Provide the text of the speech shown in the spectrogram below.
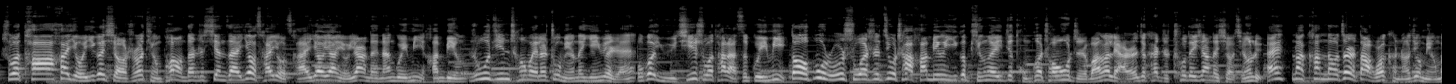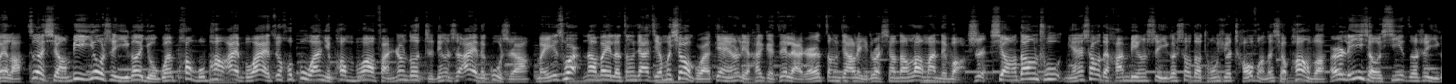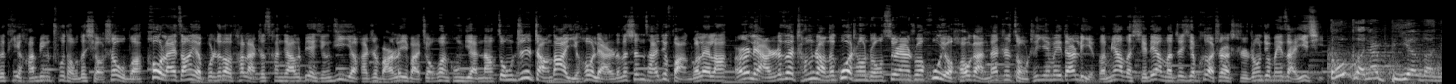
说他还有一个小时候挺胖，但是现在要才有才，要样有样的男闺蜜韩冰，如今成为了著名的音乐人。不过与其说他俩是闺蜜，倒不如说是就差韩冰一个平 A 就捅破窗户纸，完了俩人就开始处对象的小情侣。哎，那看到这儿，大伙可能就明白了，这想必又是一个有关胖不胖、爱不爱，最后不管。你胖不胖，反正都指定是爱的故事啊！没错，那为了增加节目效果，电影里还给这俩人增加了一段相当浪漫的往事。想当初，年少的韩冰是一个受到同学嘲讽的小胖子，而林小溪则是一个替韩冰出头的小瘦子。后来咱也不知道他俩是参加了变形计呀，还是玩了一把交换空间呢？总之，长大以后俩人的身材就反过来了。而俩人在成长的过程中，虽然说互有好感，但是总是因为点里子、面子、鞋垫子这些破事，始终就没在一起，都搁那憋着呢。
